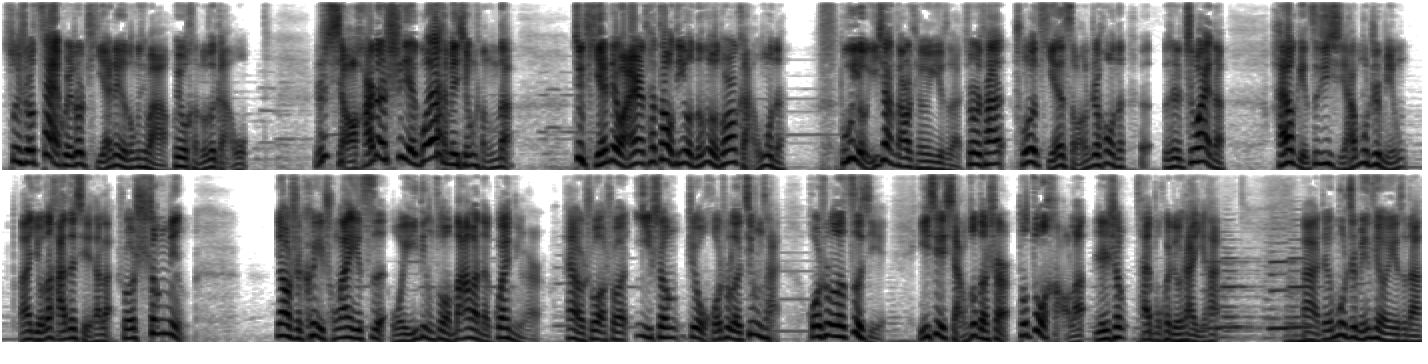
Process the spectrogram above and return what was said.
所以说再回头体验这个东西吧，会有很多的感悟。人小孩的世界观还没形成呢，就体验这玩意儿，他到底有能有多少感悟呢？不过有一项倒是挺有意思的，就是他除了体验死亡之后呢，呃之外呢，还要给自己写下墓志铭啊。有的孩子写下了说生命。要是可以重来一次，我一定做妈妈的乖女儿。还有说说一生只有活出了精彩，活出了自己，一切想做的事儿都做好了，人生才不会留下遗憾。哎，这个墓志铭挺有意思的。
